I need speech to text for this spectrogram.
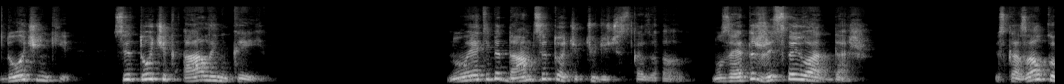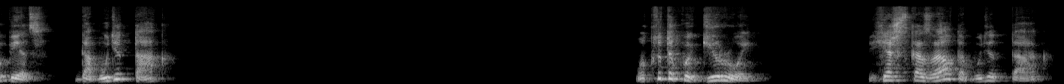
доченьке, цветочек аленький. Ну, я тебе дам цветочек, чудище сказал. Ну, за это жизнь свою отдашь. И сказал купец, да будет так. Вот кто такой герой? Я же сказал, да будет так.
